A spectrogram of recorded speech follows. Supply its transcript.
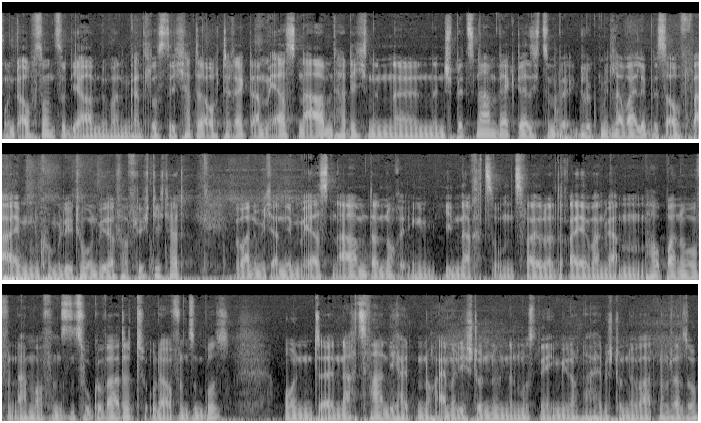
Und auch sonst so die Abende waren ganz lustig. Ich hatte auch direkt am ersten Abend hatte ich einen, äh, einen Spitznamen weg, der sich zum Glück mittlerweile bis auf bei einem Kommiliton wieder verflüchtigt hat. Wir waren nämlich an dem ersten Abend dann noch irgendwie nachts um zwei oder drei waren wir am Hauptbahnhof und haben auf unseren Zug gewartet oder auf unseren Bus. Und äh, nachts fahren die halt nur noch einmal die Stunde und dann mussten wir irgendwie noch eine halbe Stunde warten oder so.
